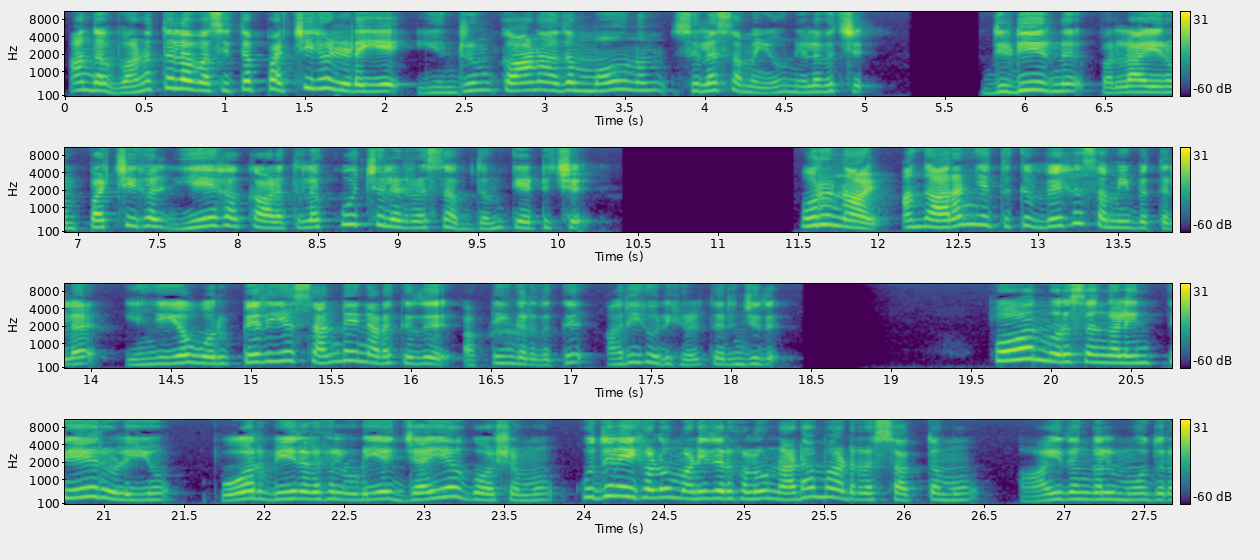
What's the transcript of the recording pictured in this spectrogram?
அந்த வனத்தில் வசித்த பட்சிகளிடையே என்றும் காணாத மௌனம் சில சமயம் நிலவுச்சு. திடீர்னு பல்லாயிரம் பட்சிகள் ஏக காலத்தில் கூச்சலிடுற சப்தம் கேட்டுச்சு. ஒரு நாள் அந்த அரண்யத்துக்கு வெகு சமீபத்தில் எங்கேயோ ஒரு பெரிய சண்டை நடக்குது அப்படிங்கிறதுக்கு அறிகுறிகள் தெரிஞ்சுது. போர் முரசங்களின் பேரொளியும் போர் வீரர்களுடைய ஜெய கோஷமும் குதிரைகளும் மனிதர்களும் நடமாடுற சத்தமும் ஆயுதங்கள் மோதுற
